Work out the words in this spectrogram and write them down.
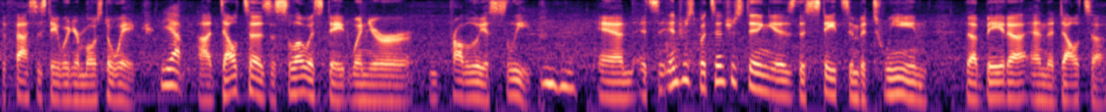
the fastest state when you're most awake. Yep. Uh, delta is the slowest state when you're probably asleep. And it's interest. What's interesting is the states in between the beta and the delta.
